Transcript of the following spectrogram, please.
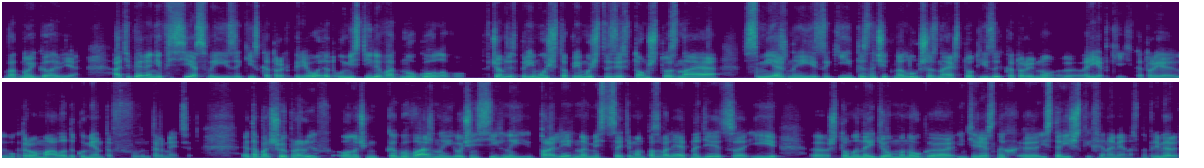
в одной голове. А теперь они все свои языки, с которых переводят, уместили в одну голову. В чем здесь преимущество? Преимущество здесь в том, что зная смежные языки, ты значительно лучше знаешь тот язык, который, ну, редкий, который, у которого мало документов в интернете. Это большой прорыв, он очень как бы важный, очень сильный, и параллельно вместе с этим он позволяет надеяться и, э, что мы найдем много интересных э, исторических феноменов. Например,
